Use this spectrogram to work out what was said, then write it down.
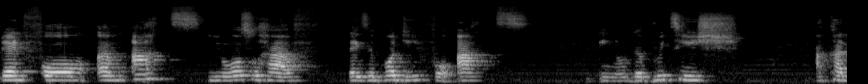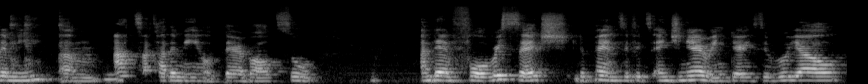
Then for um, arts, you also have there's a body for arts, you know, the British Academy, um, mm-hmm. Arts Academy or thereabouts. So and then for research, depends if it's engineering, there is the Royal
